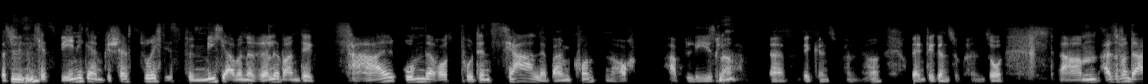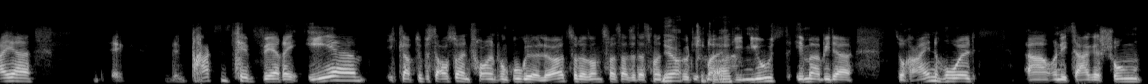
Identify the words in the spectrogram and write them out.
Das mhm. finde ich jetzt weniger im Geschäftsbericht, ist für mich aber eine relevante Zahl, um daraus Potenziale beim Kunden auch ablesen, Klar. Äh, entwickeln zu können, ja, oder entwickeln zu können. So, ähm, also von daher, äh, Praxistipp wäre eher, ich glaube, du bist auch so ein Freund von Google Alerts oder sonst was, also dass man ja, wirklich total. mal die News immer wieder so reinholt. Äh, und ich sage schon,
